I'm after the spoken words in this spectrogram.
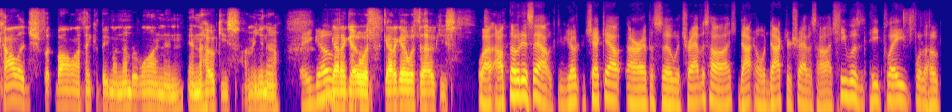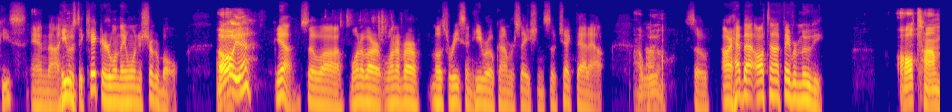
college football I think would be my number one, and and the Hokies. I mean, you know, there you go. Got to go with got to go with the Hokies. Well, I'll throw this out. Go check out our episode with Travis Hodge, doc, oh, Dr. Travis Hodge. He was he played for the Hokies, and uh, he was the kicker when they won the Sugar Bowl. Oh yeah, yeah. So uh, one of our one of our most recent hero conversations. So check that out. I uh, will. Uh, so all right, how about all time favorite movie? All time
